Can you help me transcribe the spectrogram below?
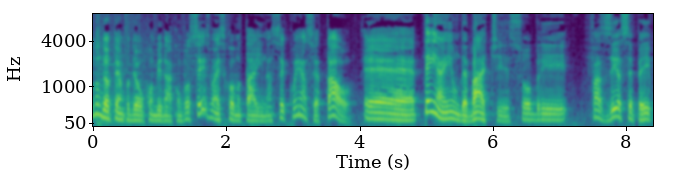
Não deu tempo de eu combinar com vocês, mas como está aí na sequência e tal, é, tem aí um debate sobre fazer a CPI,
